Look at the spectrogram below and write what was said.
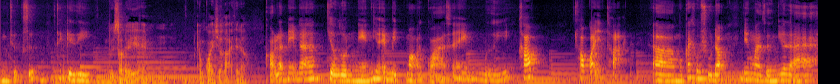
mình thực sự thích cái gì. Rồi sau đấy em em quay trở lại thế nào? Có lần em đã kiểu dồn nén nhiều em mệt mỏi quá sẽ em mới khóc. Khóc qua điện thoại. Uh, một cách không chủ động nhưng mà dường như là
